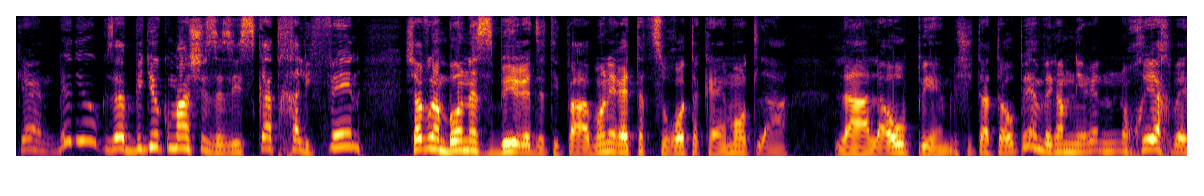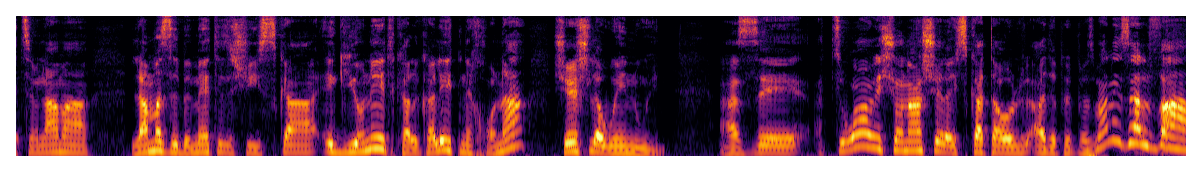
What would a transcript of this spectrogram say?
כן, בדיוק, זה בדיוק מה שזה, זה עסקת חליפין. עכשיו גם בואו נסביר את זה טיפה, בואו נראה את הצורות הקיימות ל-OPM, לשיטת ה-OPM, וגם נוכיח בעצם למה, למה זה באמת איזושהי עסקה הגיונית, כלכלית, נכונה, שיש לה ווין ווין. אז uh, הצורה הראשונה של עסקת ה-other people's money זה הלוואה.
